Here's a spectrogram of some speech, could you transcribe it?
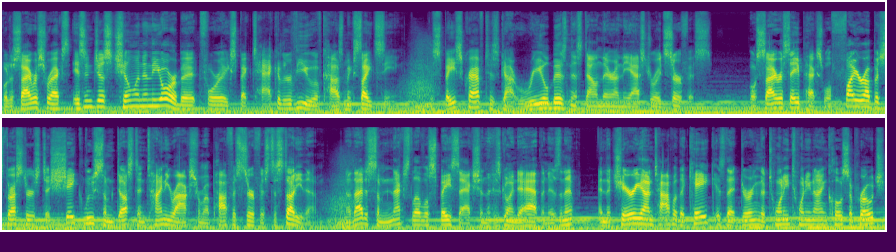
But OSIRIS REx isn't just chilling in the orbit for a spectacular view of cosmic sightseeing. The spacecraft has got real business down there on the asteroid's surface. Osiris Apex will fire up its thrusters to shake loose some dust and tiny rocks from Apophis' surface to study them. Now that is some next level space action that is going to happen, isn't it? And the cherry on top of the cake is that during the 2029 close approach,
